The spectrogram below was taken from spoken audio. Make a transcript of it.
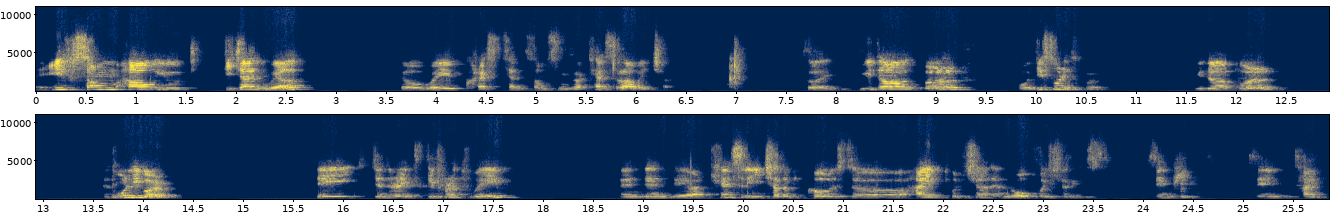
If somehow you design well, the wave crest and something are cancel out each other. So without bulb, oh, this one is bulb. Without bulb, and only bulb, they generate different wave and then they are canceling each other because the high position and low position is same period, same time.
